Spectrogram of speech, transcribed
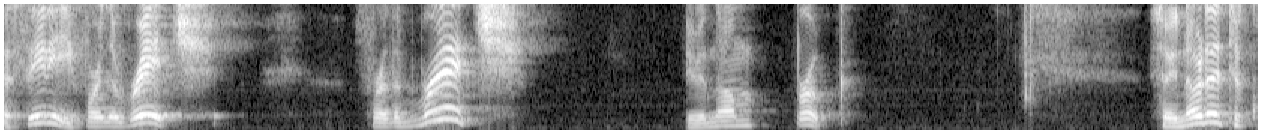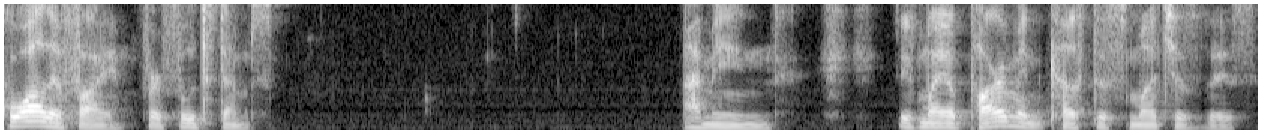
the city for the rich. For the rich. Even though I'm broke. So, in order to qualify for food stamps, I mean, if my apartment cost as much as this,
